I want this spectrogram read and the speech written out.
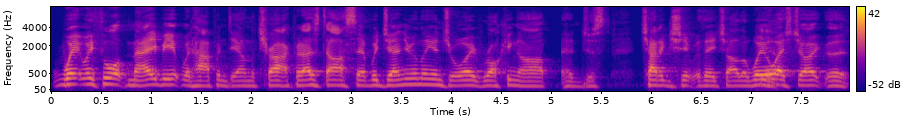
we, we thought maybe it would happen down the track, but as Dar said, we genuinely enjoy rocking up and just chatting shit with each other. We always joke that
